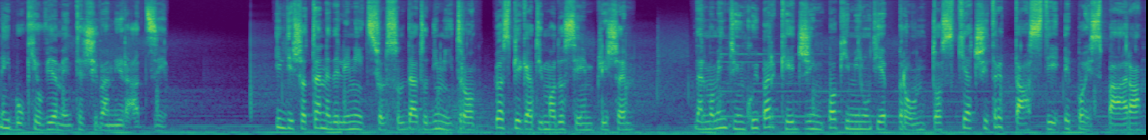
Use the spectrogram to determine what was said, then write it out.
Nei buchi ovviamente ci vanno i razzi. Il diciottenne dell'inizio, il soldato Dimitro, lo ha spiegato in modo semplice. Dal momento in cui parcheggi in pochi minuti è pronto, schiacci tre tasti e poi spara.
